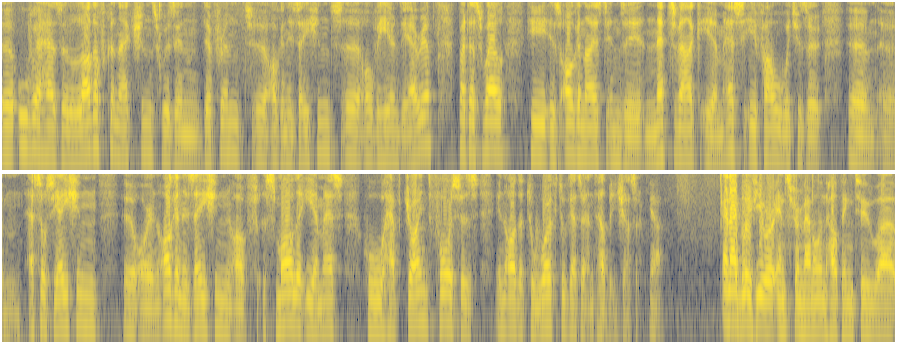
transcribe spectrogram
uh, Uwe has a lot of connections within different uh, organizations uh, over here in the area, but as well, he is organized in the Netzwerk EMS e.V., which is a um, um, association uh, or an organization of smaller EMS who have joined forces in order to work together and help each other. Yeah. And I believe you were instrumental in helping to uh,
